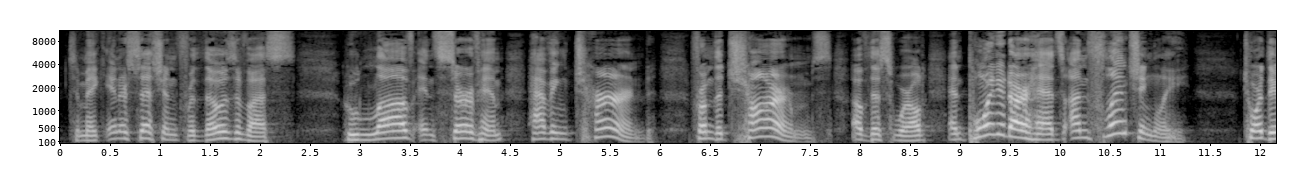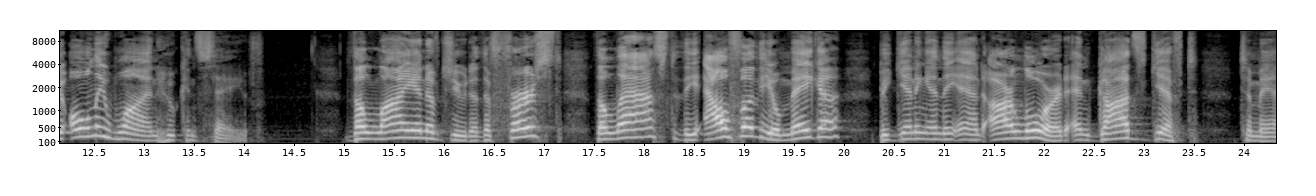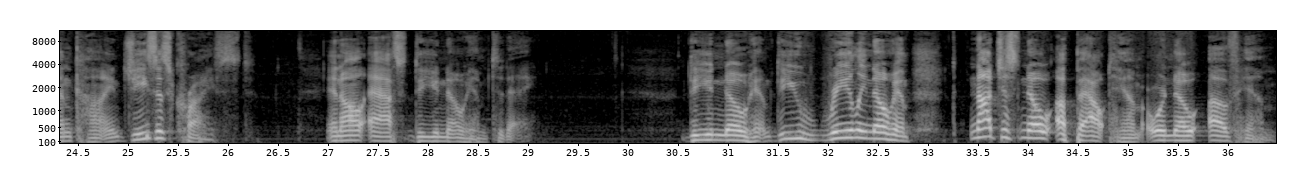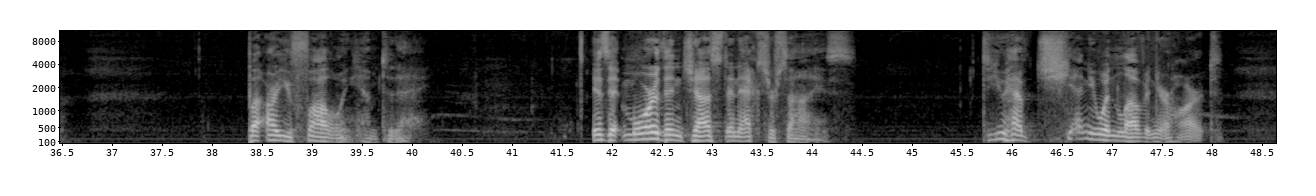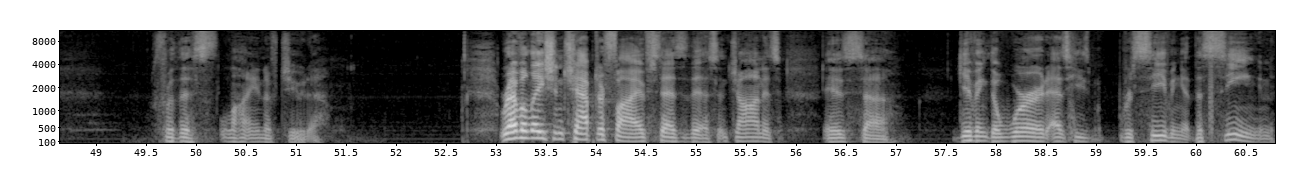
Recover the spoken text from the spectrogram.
to make intercession for those of us who love and serve him, having turned from the charms of this world and pointed our heads unflinchingly toward the only one who can save. The Lion of Judah, the first, the last, the Alpha, the Omega, beginning and the end, our Lord and God's gift to mankind, Jesus Christ. And I'll ask, do you know him today? Do you know him? Do you really know him? Not just know about him or know of him, but are you following him today? Is it more than just an exercise? Do you have genuine love in your heart for this lion of Judah? Revelation chapter 5 says this, and John is, is uh, giving the word as he's receiving it, the scene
